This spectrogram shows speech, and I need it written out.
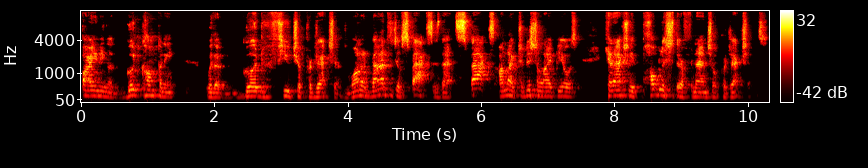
finding a good company with a good future projection. One advantage of SPACs is that SPACs, unlike traditional IPOs, can actually publish their financial projections.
